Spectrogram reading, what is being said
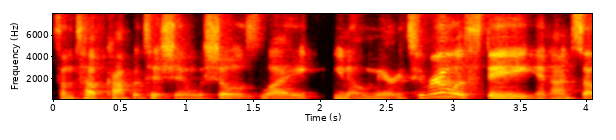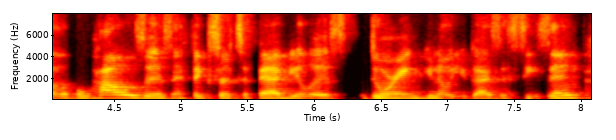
some tough competition with shows like, you know, Married to Real Estate and Unsellable Houses and Fixer to Fabulous during, you know, you guys' season.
